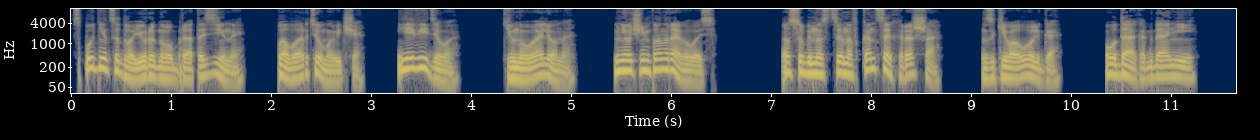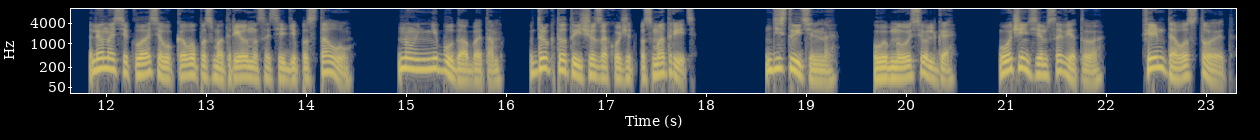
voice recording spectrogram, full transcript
спутница двоюродного брата Зины, Павла Артемовича. «Я видела», — кивнула Алена. «Мне очень понравилось. Особенно сцена в конце хороша», — закивала Ольга. «О да, когда они...» Алена осеклась, а лукаво посмотрела на соседей по столу. «Ну, не буду об этом. Вдруг кто-то еще захочет посмотреть». «Действительно, Улыбнулась Ольга. Очень всем советую. Фильм того стоит.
